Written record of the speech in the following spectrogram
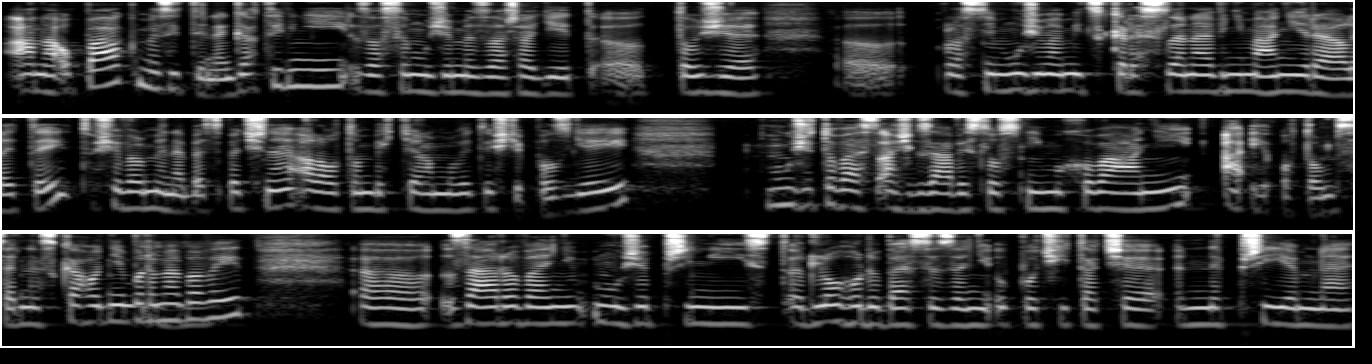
A naopak mezi ty negativní zase můžeme zařadit eh, to, že eh, vlastně můžeme mít zkreslené vnímání reality, což je velmi nebezpečné, ale o tom bych chtěla mluvit ještě později. Může to vést až k závislostnímu chování a i o tom se dneska hodně budeme mhm. bavit. Eh, zároveň může přinést dlouhodobé sezení u počítače nepříjemné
